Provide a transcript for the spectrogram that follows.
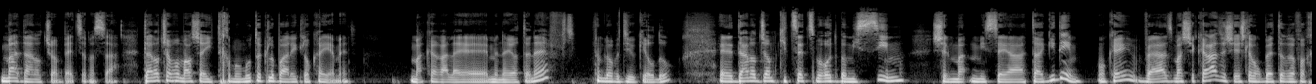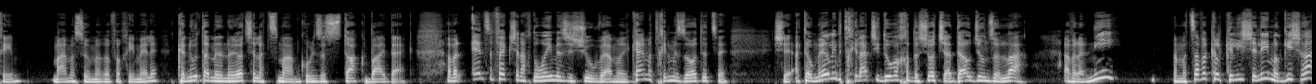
מה דונלד טראמפ בעצם עשה דונלד טראמפ אמר שההתחממות הגלובלית לא קיימת. מה קרה למניות הנפט הם לא בדיוק ירדו. אה, דונלד טראמפ קיצץ מאוד במיסים של מיסי התאגידים אוקיי ואז מה שקרה זה שיש להם הרבה יותר רווחים מה הם עשו עם הרווחים האלה? קנו את המניות של עצמם קוראים לזה stock buyback אבל אין ספק שאנחנו רואים איזשהו ואמריקאים מתחילים לזהות את זה שאתה אומר לי בתחילת שידור החדשות שהדאו ג'ונס עולה אבל אני המצב הכלכלי שלי מרגיש רע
